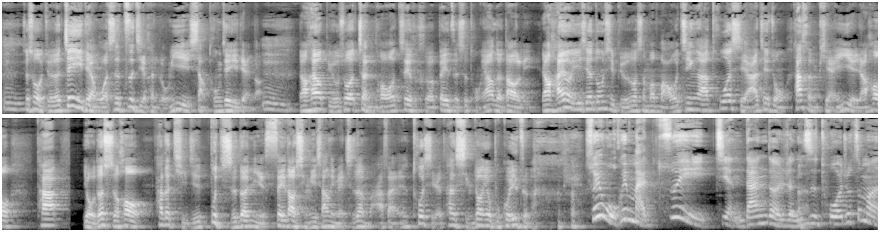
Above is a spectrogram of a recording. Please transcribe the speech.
嗯，就是我觉得这一点我是自己很容易想通这一点的。嗯，然后还有比如说枕头，这和被子是同样的道理。然后还有一些东西，比如说什么毛巾啊、拖鞋啊这种，它很便宜，然后它有的时候它的体积不值得你塞到行李箱里面，其实很麻烦。因为拖鞋它的形状又不规则，所以我会买最简单的人字拖，就这么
